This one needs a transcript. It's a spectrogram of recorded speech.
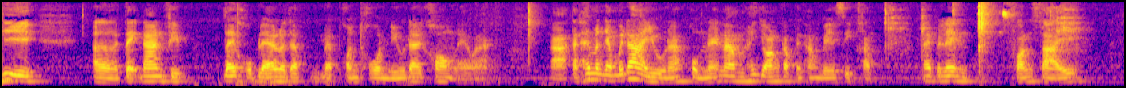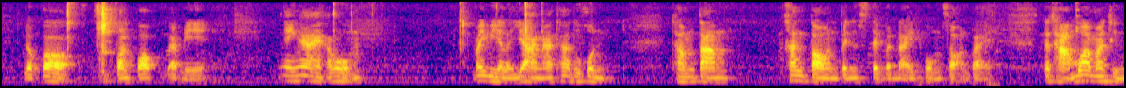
ที่เอ่อเตะด้านฟิปได้ครบแล้วเราจะแบบคอนโทรลนิ้วได้คล่องแล้วนะอ่าแต่ถ้ามันยังไม่ได้อยู่นะ ผมแนะนำให้ย้อนกลับไปทางเบสิกครับ ให้ไปเล่นฟอนต์ไซส์แล้วก็ฟอนต์ป๊อปแบบนี้ ง่ายๆครับผม ไม่มีอะไรยากนะ ถ้าทุกคนทำตามขั้นตอนเป็นสเต็ปบันไดที่ผมสอนไป แต่ถามว่ามาถึง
